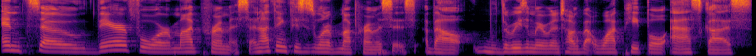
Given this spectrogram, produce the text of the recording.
and so therefore my premise and i think this is one of my premises about the reason we were going to talk about why people ask us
